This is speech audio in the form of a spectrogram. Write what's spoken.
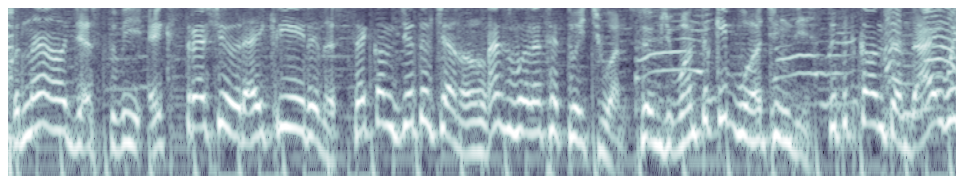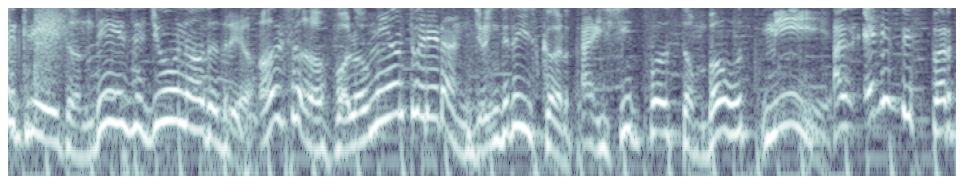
But now, just to be extra sure, I created a second YouTube channel as well as a Twitch one. So if you want to keep watching this stupid content I will create on this, you know the drill. Also, follow me on Twitter and join the Discord. I shit post on both. Me! I'll edit this part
